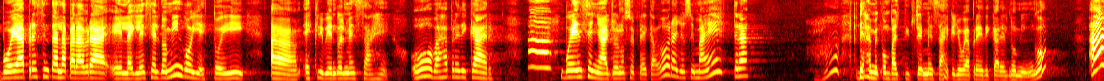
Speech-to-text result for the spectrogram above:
voy a presentar la palabra en la iglesia el domingo y estoy ah, escribiendo el mensaje. Oh, vas a predicar. Ah, voy a enseñar. Yo no soy predicadora, yo soy maestra. Ah, déjame compartirte el mensaje que yo voy a predicar el domingo. Ah,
